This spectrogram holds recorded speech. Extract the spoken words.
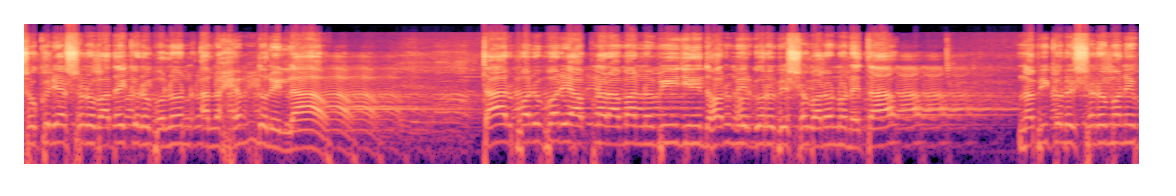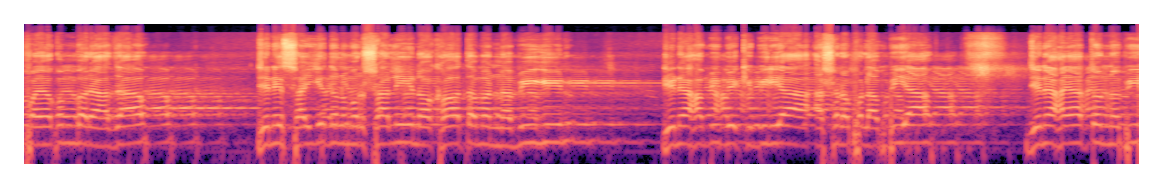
শুক্রিয়া স্বরূপ আদায় করে বলুন, আলহামদুলিল্লাহ। তারপরে পরে আপনার আমার নবী, যিনি ধর্মের গরু বিশ্ব বানানো নেতা নবিকুল শিরোমণি পয়গম্বর আজাব, যিনি সাইয়দুল মুরসালিন অখাতামান নবীন যিনি হাবিবে কিবিরিয়া, আশরাফুল আম্বিয়া যিনি হায়াতুন নবী,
